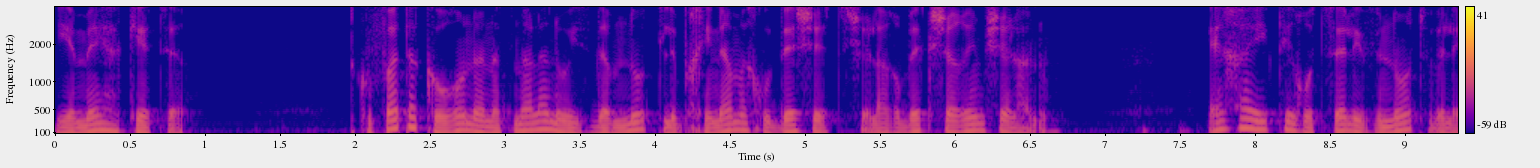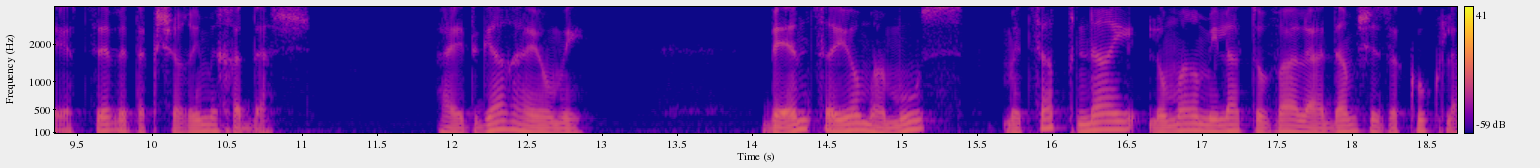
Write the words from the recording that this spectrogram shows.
ימי הכתר תקופת הקורונה נתנה לנו הזדמנות לבחינה מחודשת של הרבה קשרים שלנו. איך הייתי רוצה לבנות ולייצב את הקשרים מחדש? האתגר היומי באמצע יום עמוס מצא פנאי לומר מילה טובה לאדם שזקוק לה.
